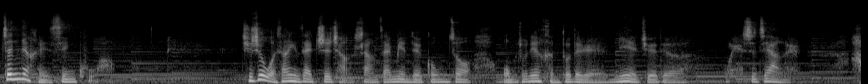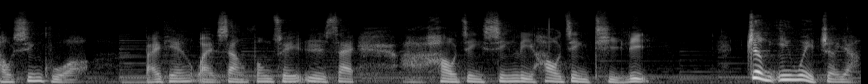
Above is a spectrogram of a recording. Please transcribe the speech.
真的很辛苦哈。其实我相信，在职场上，在面对工作，我们中间很多的人，你也觉得我也是这样哎，好辛苦哦，白天晚上风吹日晒，啊，耗尽心力，耗尽体力。正因为这样，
